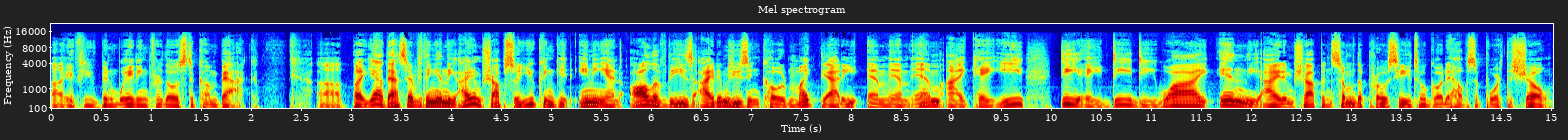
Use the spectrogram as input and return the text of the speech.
uh, if you've been waiting for those to come back. Uh, but yeah, that's everything in the item shop. So you can get any and all of these items using code MikeDaddy, M M M I K E D A D D Y, in the item shop, and some of the proceeds will go to help support the show.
